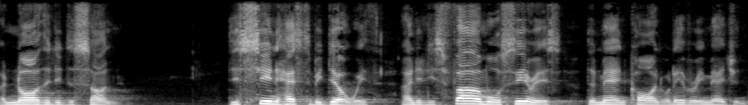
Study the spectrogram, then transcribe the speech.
and neither did the Son. This sin has to be dealt with, and it is far more serious than mankind would ever imagine.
